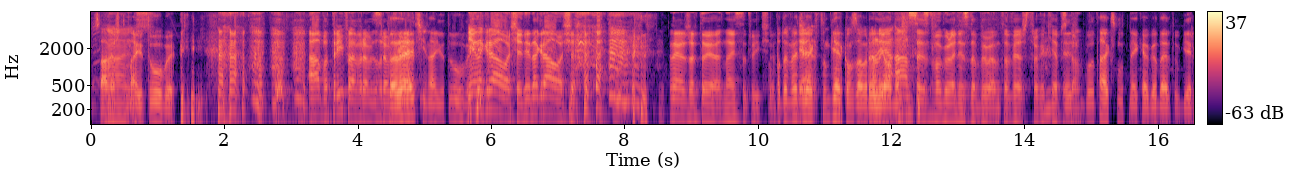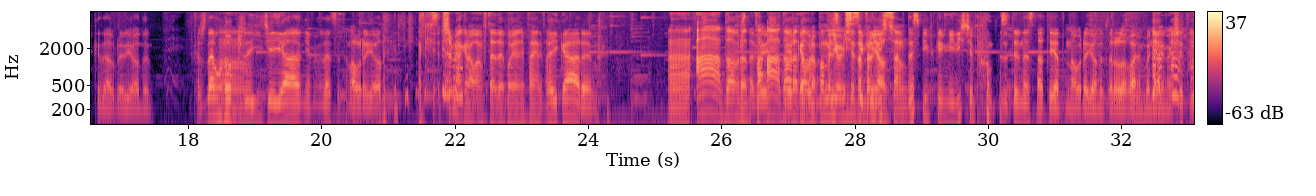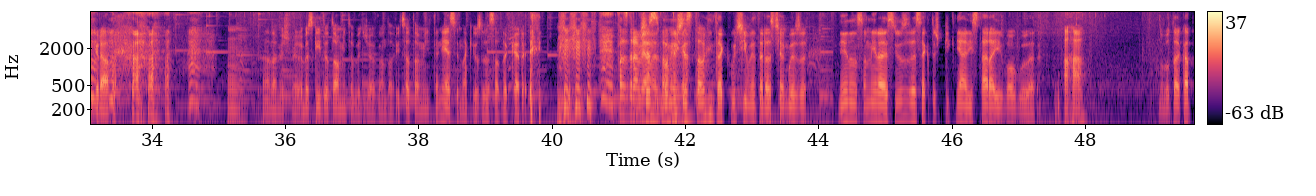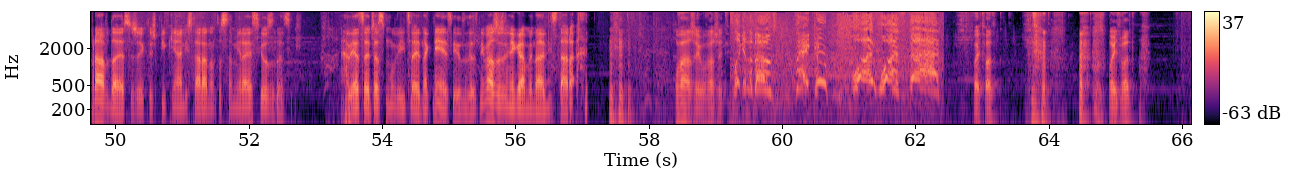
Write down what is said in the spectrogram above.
Stawiasz to na Nice. YouTube. A, bo triple wre- To zrobiłem. leci na YouTube. Nie nagrało się, nie nagrało się. nie, żartuję. Nice Twixie. Potem będzie Ja- jak z tą gierką z Ale ja Aurelionem. asyst w ogóle nie zdobyłem, to wiesz, trochę Wiesz, kiepsko. było tak smutne jak ja oglądałem tą gierkę z Aurelionem. Każdemu A. dobrze idzie, ja nie wiem, lecę tym Aurelionem. Tak, czym ja grałem wtedy, bo ja nie pamiętam. Veigarem. E, a, dobra, ta, a, dobra, dobra, ty mi z się za Pipkiem mieliście- Peliosem. Ty z Pipkiem mieliście pozytywne staty, ja tym Aurelionem zarolowałem, bo nie wiem jak się tym gra. Mm. No tam śmieję. Bez kitu Tomi to będzie oglądał. I co Tomi? To nie jest jednak useless ADKery. Pozdrawiamy się, bo my się z Tomi tak kłócimy teraz ciągle, że nie no, Samira jest useless, jak ktoś piknie Alistara i w ogóle. Aha. No bo taka prawda jest, jeżeli ktoś piknie Alistara, no to Samira jest useless. Ale ja cały czas mówię i co, jednak nie jest useless. Nieważne, że nie gramy na Alistara. Uważaj, uważaj. Ty. Look at the moves! Faker! What was that? Wait, what? Wait, what?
